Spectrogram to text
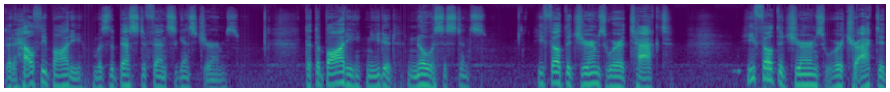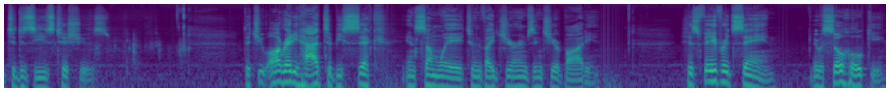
that a healthy body was the best defense against germs, that the body needed no assistance. He felt the germs were attacked. He felt the germs were attracted to diseased tissues. That you already had to be sick in some way to invite germs into your body. His favorite saying, it was so hokey,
